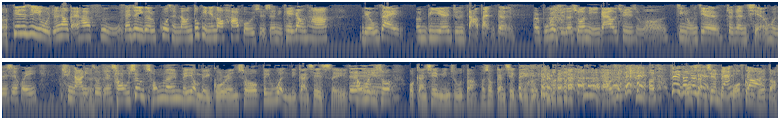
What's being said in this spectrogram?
第二件事情，我觉得他要感谢他的父母，在这一个过程当中都可以念到哈佛的学生，你可以让他留在 NBA 就是打板凳，而不会觉得说你应该要去什么金融界赚赚钱，或者是回。去哪里做件事？好像从来没有美国人说被问你感谢谁，他会说我感谢民主党，或说感谢共和党。好像最多就是感谢美国共和党。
